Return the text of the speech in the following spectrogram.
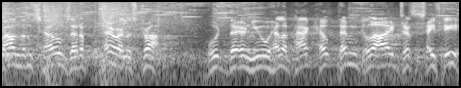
Found themselves at a perilous drop. Would their new helipack help them glide to safety?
